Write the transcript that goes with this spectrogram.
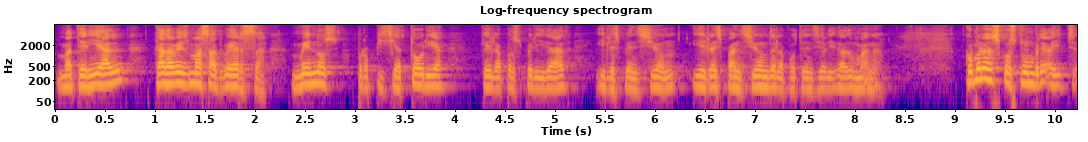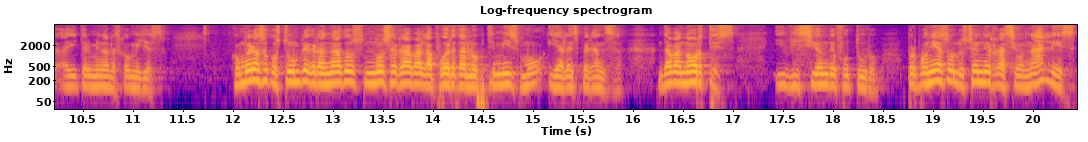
material, cada vez más adversa, menos propiciatoria que la prosperidad y la expansión, y la expansión de la potencialidad humana. Como era su costumbre, ahí, ahí terminan las comillas, como era su costumbre, Granados no cerraba la puerta al optimismo y a la esperanza, daba nortes y visión de futuro, proponía soluciones racionales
